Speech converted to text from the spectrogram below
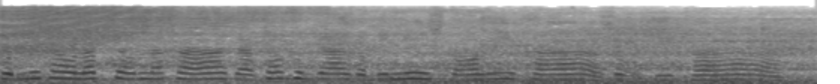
คุณที่เข้ารับชมนะคะ จากช่องคุณยายกับบินนี่สตอรี่ค่ะ สวัสดีค่ะ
